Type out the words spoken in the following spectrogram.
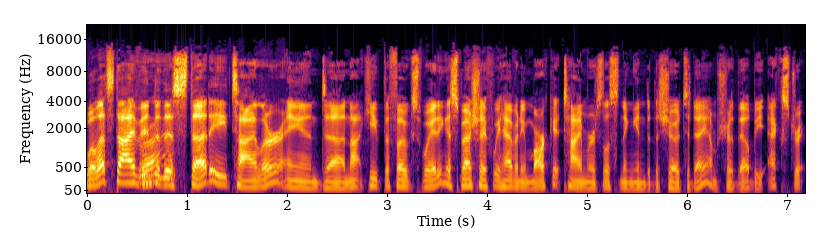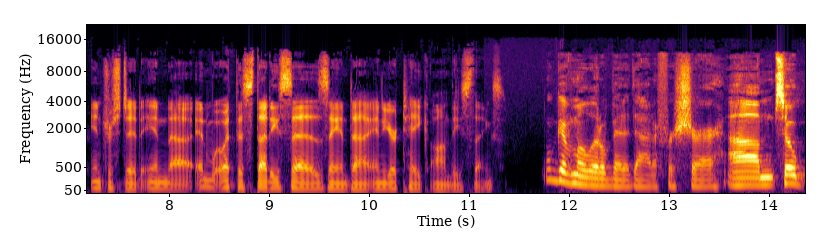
Well, let's dive into this study, Tyler, and uh, not keep the folks waiting. Especially if we have any market timers listening into the show today, I'm sure they'll be extra interested in uh, in what this study says and uh, and your take on these things. We'll give them a little bit of data for sure. Um, so,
